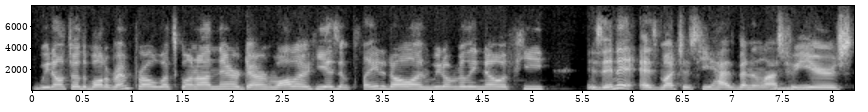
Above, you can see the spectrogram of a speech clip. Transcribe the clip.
we don't throw the ball to Renfrow. What's going on there? Darren Waller, he hasn't played at all, and we don't really know if he is in it as much as he has been in the last mm. few years.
